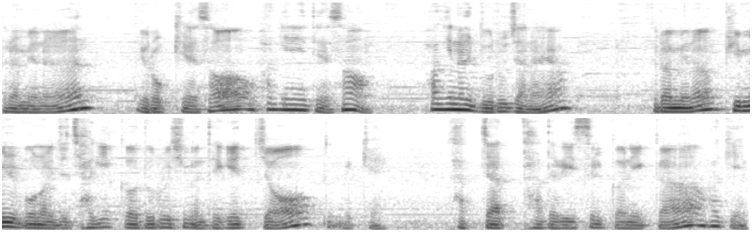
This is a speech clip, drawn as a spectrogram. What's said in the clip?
그러면은 이렇게 해서 확인이 돼서 확인을 누르잖아요. 그러면은 비밀번호 이제 자기 거 누르시면 되겠죠. 이렇게 각자 다들 있을 거니까 확인.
